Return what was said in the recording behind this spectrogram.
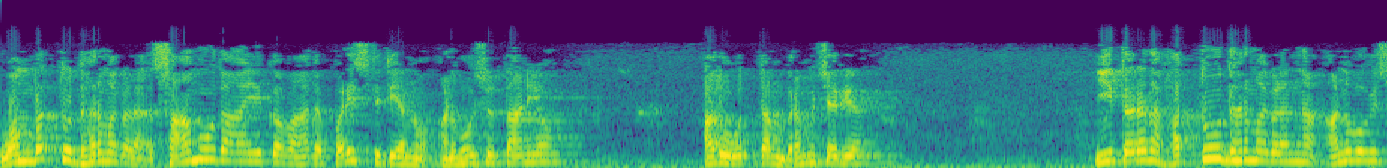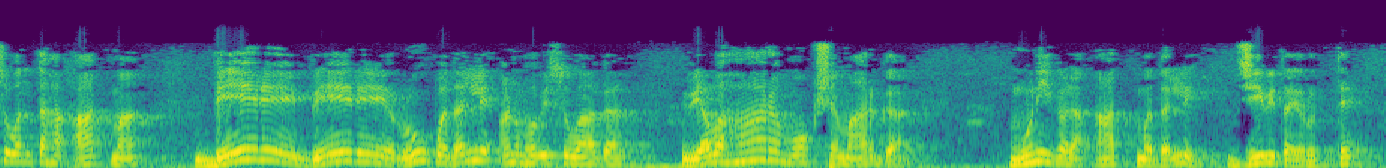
ಒಂಬತ್ತು ಧರ್ಮಗಳ ಸಾಮುದಾಯಿಕವಾದ ಪರಿಸ್ಥಿತಿಯನ್ನು ಅನುಭವಿಸುತ್ತಾನೆಯೋ? ಅದು ಉತ್ತಮ ಬ್ರಹ್ಮಚರ್ಯ. ಈ ತರದ ಹತ್ತು ಧರ್ಮಗಳನ್ನು ಅನುಭವಿಸುವಂತಹ ಆತ್ಮ ಬೇರೆ ಬೇರೆ ರೂಪದಲ್ಲಿ ಅನುಭವಿಸುವಾಗ ವ್ಯವಹಾರ ಮೋಕ್ಷ ಮಾರ್ಗ ಮುನಿಗಳ ಆತ್ಮದಲ್ಲಿ ಜೀವಿತ ಇರುತ್ತೆ.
